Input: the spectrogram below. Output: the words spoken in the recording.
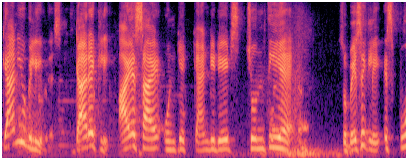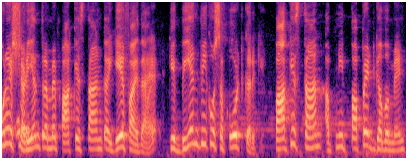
Can you believe this directly ISI उनके कैंडिडेट्स चुनती है। सो so बेसिकली इस पूरे षड्यंत्र में पाकिस्तान का यह फ़ायदा है कि बीएनपी को सपोर्ट करके पाकिस्तान अपनी पपेट गवर्नमेंट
